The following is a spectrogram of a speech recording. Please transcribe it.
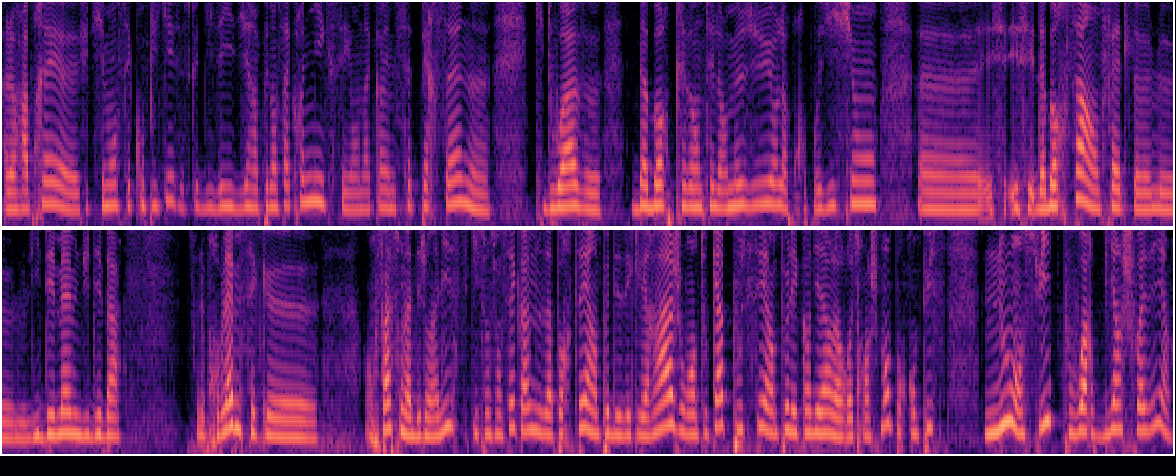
Alors après, euh, effectivement, c'est compliqué, c'est ce que disait Idir un peu dans sa chronique, c'est on a quand même sept personnes euh, qui doivent euh, d'abord présenter leurs mesures, leurs propositions, et c'est d'abord ça, en fait, l'idée même du débat. Le problème, c'est que en face, on a des journalistes qui sont censés quand même nous apporter un peu des éclairages, ou en tout cas pousser un peu les candidats dans leur retranchement pour qu'on puisse, nous, ensuite, pouvoir bien choisir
